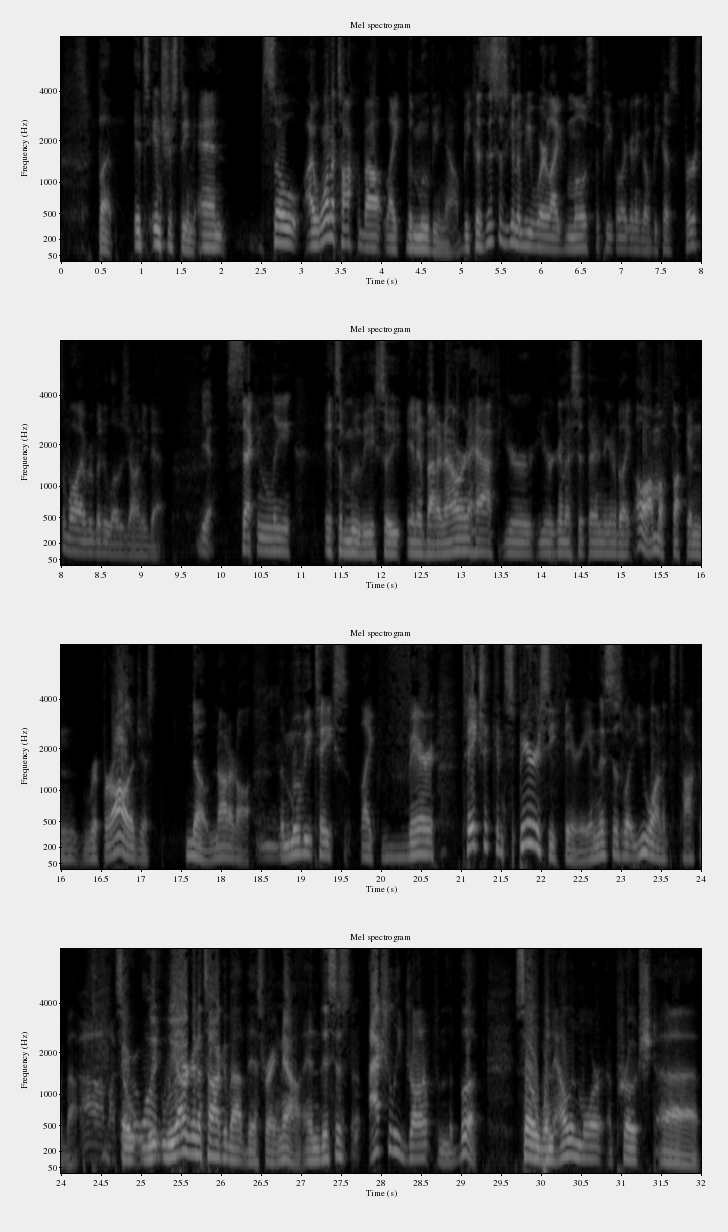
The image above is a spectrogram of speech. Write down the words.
but it's interesting and. So I want to talk about like the movie now because this is going to be where like most of the people are going to go because first of all everybody loves Johnny Depp. Yeah. Secondly, it's a movie, so in about an hour and a half, you're you're gonna sit there and you're gonna be like, "Oh, I'm a fucking ripperologist." No, not at all. The movie takes like very takes a conspiracy theory, and this is what you wanted to talk about. Ah, my so favorite we we are going to talk about this right now, and this is actually drawn up from the book. So when Alan Moore approached. Uh,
